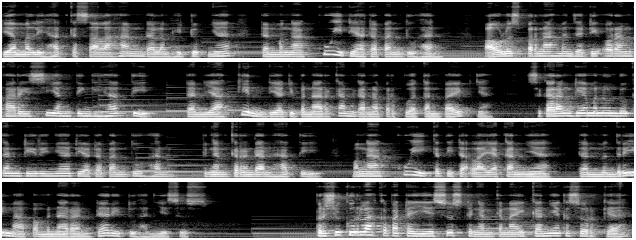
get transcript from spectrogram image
dia melihat kesalahan dalam hidupnya dan mengakui di hadapan Tuhan. Paulus pernah menjadi orang Farisi yang tinggi hati dan yakin dia dibenarkan karena perbuatan baiknya. Sekarang dia menundukkan dirinya di hadapan Tuhan dengan kerendahan hati, mengakui ketidaklayakannya dan menerima pembenaran dari Tuhan Yesus. Bersyukurlah kepada Yesus dengan kenaikannya ke surga,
